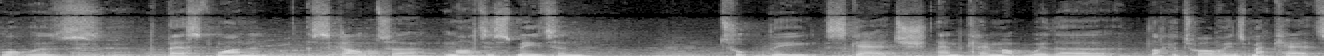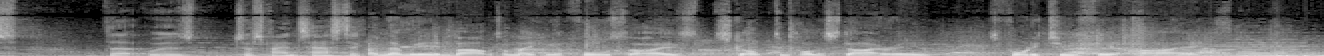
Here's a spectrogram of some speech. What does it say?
what was the best one. And the sculptor, Martin Smeaton, took the sketch and came up with a like a 12-inch maquette that was just fantastic. And then we embarked on making a full-size sculpt in polystyrene. It's 42 feet high.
